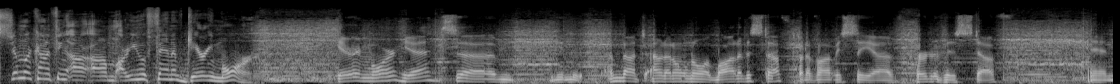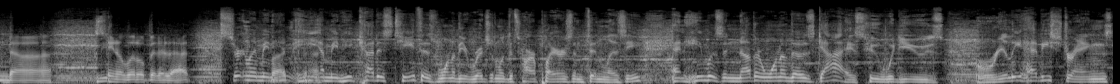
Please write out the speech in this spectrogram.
Similar kind of thing. Are, um, are you a fan of Gary Moore? Gary Moore, yes. Um, I'm not. I don't know a lot of his stuff, but I've obviously uh, heard of his stuff and uh, seen a little bit of that. Certainly, I mean, But, he, uh, I mean, he cut his teeth as one of the original guitar players in Thin Lizzy, and he was another one of those guys who would use really heavy strings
